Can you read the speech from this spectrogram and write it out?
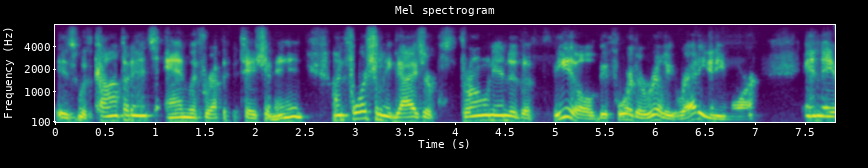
is with confidence and with repetition. And unfortunately, guys are thrown into the field before they're really ready anymore and they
